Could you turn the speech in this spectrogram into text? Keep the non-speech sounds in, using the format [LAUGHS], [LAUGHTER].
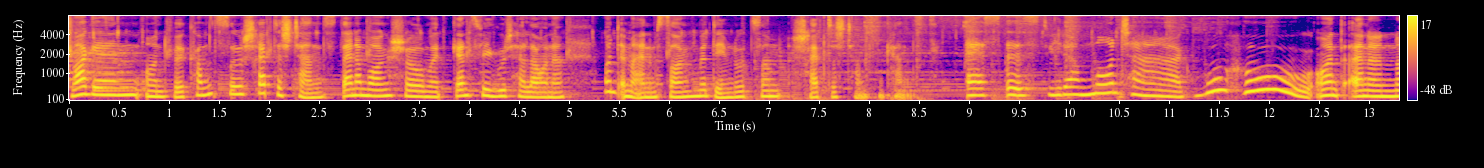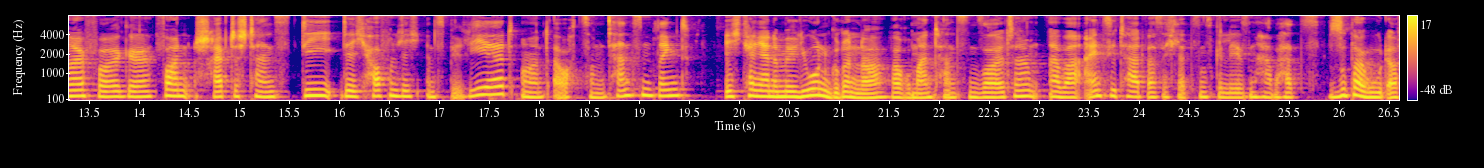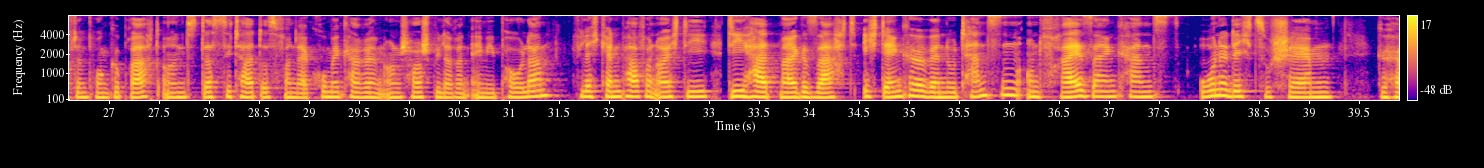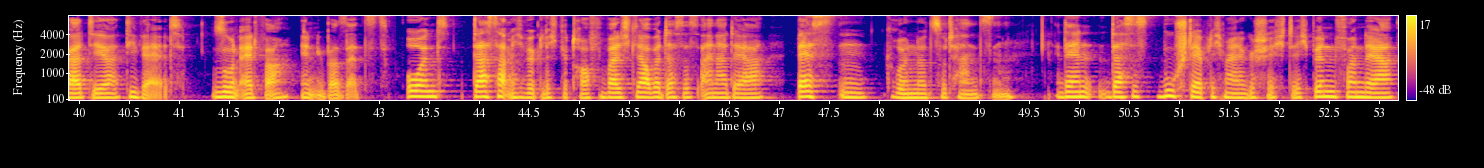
Morgen und willkommen zu Schreibtischtanz, deiner Morgenshow mit ganz viel guter Laune und immer einem Song, mit dem du zum Schreibtisch tanzen kannst. Es ist wieder Montag. Wuhu! Und eine neue Folge von Schreibtischtanz, die dich hoffentlich inspiriert und auch zum Tanzen bringt. Ich kenne ja eine Million Gründe, warum man tanzen sollte, aber ein Zitat, was ich letztens gelesen habe, hat es super gut auf den Punkt gebracht und das Zitat ist von der Komikerin und Schauspielerin Amy Poehler. Vielleicht kennen ein paar von euch die. Die hat mal gesagt, ich denke, wenn du tanzen und frei sein kannst, ohne dich zu schämen, gehört dir die Welt. So in etwa in übersetzt. Und das hat mich wirklich getroffen, weil ich glaube, das ist einer der besten Gründe zu tanzen. Denn das ist buchstäblich meine Geschichte. Ich bin von der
